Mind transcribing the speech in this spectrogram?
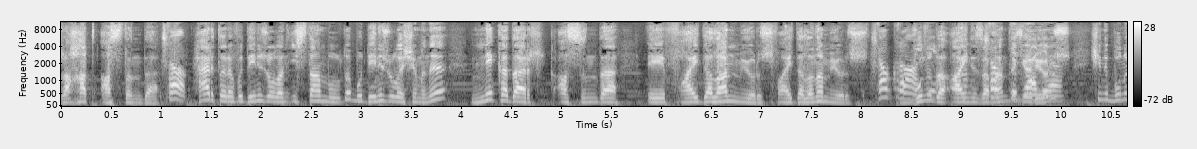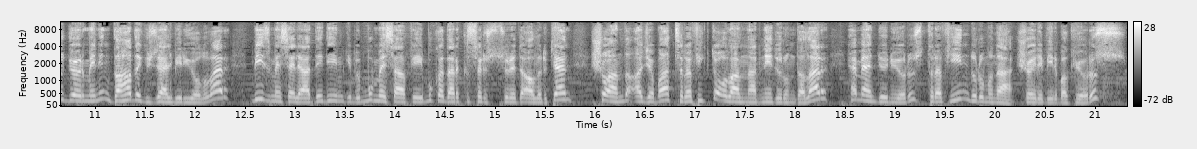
rahat aslında. Çok. Her tarafı deniz olan İstanbul'da bu deniz ulaşımını ne kadar aslında e, faydalanmıyoruz, faydalanamıyoruz. Çok rahat Bunu da ya. aynı zamanda görüyoruz. Şimdi bunu görmenin daha da güzel bir yolu var. Biz mesela dediğim gibi bu mesafeyi bu kadar kısa sürede alırken şu anda acaba trafikte olanlar ne durumdalar? Hemen dönüyoruz. Trafiğin durumuna şöyle bir bakıyoruz.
